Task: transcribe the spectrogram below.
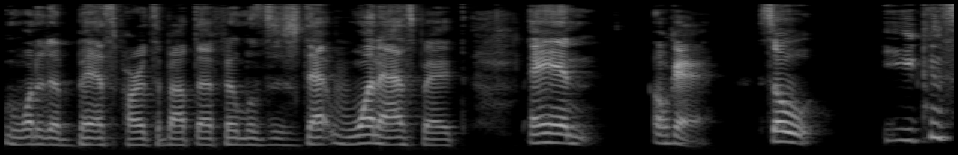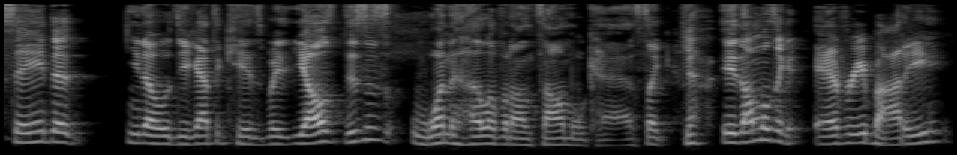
one of the best parts about that film was just that one aspect. And, okay, so you can say that. You know, you got the kids, but y'all, this is one hell of an ensemble cast. Like, Yeah. it's almost like everybody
